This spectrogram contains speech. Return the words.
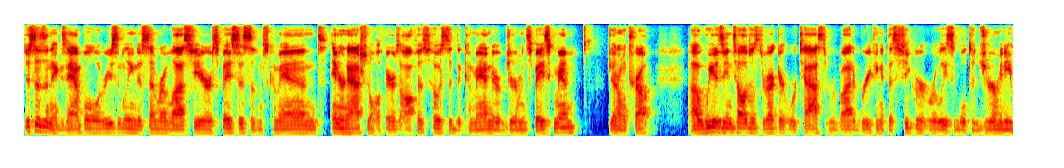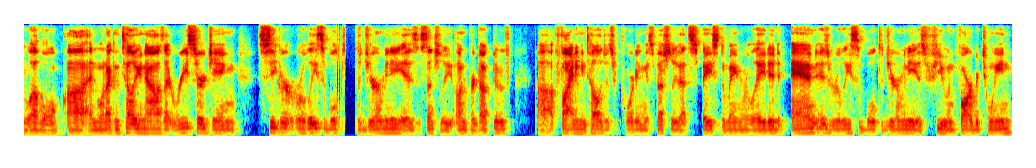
Just as an example, recently in December of last year, Space Systems Command International Affairs Office hosted the commander of German Space Command, General Traut. Uh, we, as the intelligence director, were tasked to provide a briefing at the secret releasable to Germany level. Uh, and what I can tell you now is that researching secret releasable to Germany is essentially unproductive. Uh, finding intelligence reporting, especially that space domain related and is releasable to Germany, is few and far between.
